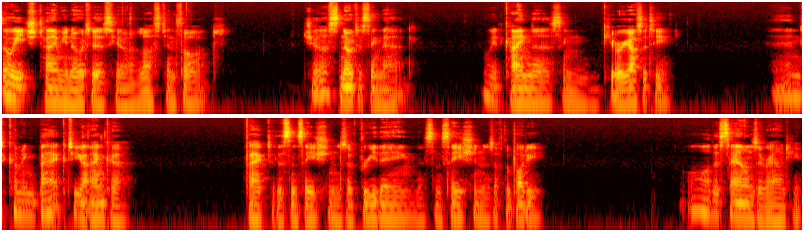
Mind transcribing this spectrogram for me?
So each time you notice you're lost in thought, just noticing that with kindness and curiosity, and coming back to your anchor, back to the sensations of breathing, the sensations of the body, all the sounds around you.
